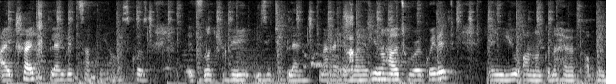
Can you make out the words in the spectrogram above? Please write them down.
i try to blend with something else because it's not very easy to blend. As long as you know how to work with it then you are not gonna have a problem.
